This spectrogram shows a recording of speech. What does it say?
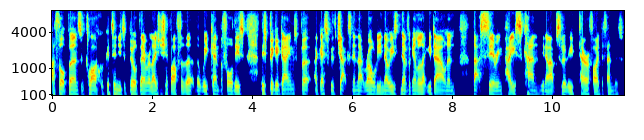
I thought Burns and Clarke would continue to build their relationship after the, the weekend before these these bigger games. But I guess with Jackson in that role, you know he's never going to let you down, and that searing pace can you know absolutely terrify defenders.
